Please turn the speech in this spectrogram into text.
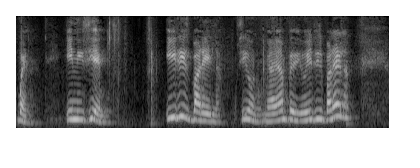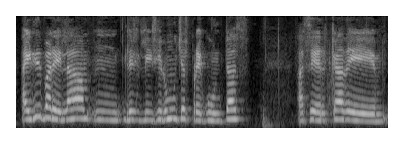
Bueno, iniciemos. Iris Varela, ¿sí o no? Me habían pedido Iris Varela. A Iris Varela mm, le, hicieron muchas preguntas acerca de,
